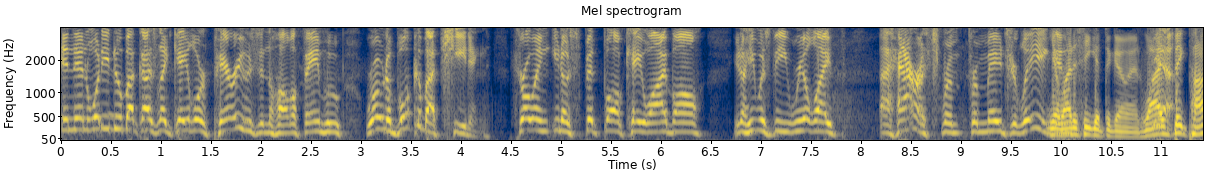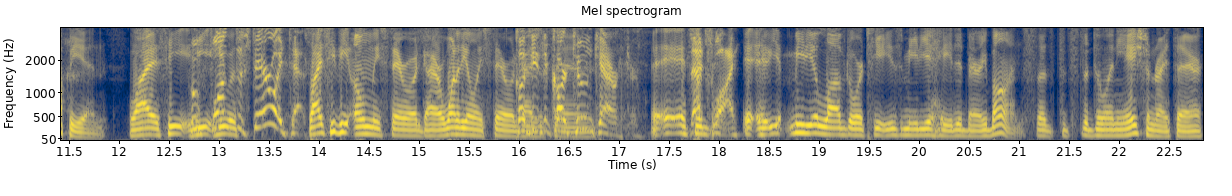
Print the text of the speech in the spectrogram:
And then what do you do about guys like Gaylord Perry, who's in the Hall of Fame, who wrote a book about cheating, throwing you know spitball, KY ball. You know, he was the real life uh, Harris from from Major League. yeah, and why does he get to go in? Why is Big Poppy in? Why is he? who he, he was. the steroid test? why is he the only steroid guy or one of the only steroid guys? Because he's a cartoon character. It's That's why. i- i- media loved Ortiz. Media hated Barry Bonds. That's, that's the delineation right there.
